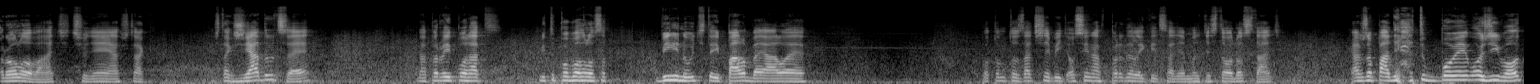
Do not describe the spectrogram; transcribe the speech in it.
rolovať, čo nie je až tak, až tak žiaduce. Na prvý pohľad mi to pomohlo sa vyhnúť tej palbe, ale potom to začne byť osina v prdeli, keď sa nemôžete z toho dostať. Každopádne ja tu bojujem o život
